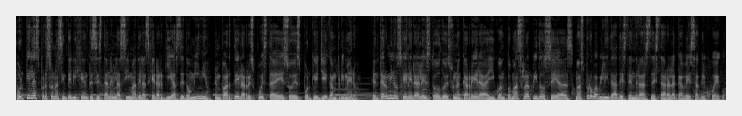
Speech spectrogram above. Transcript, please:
¿Por qué las personas inteligentes están en la cima de las jerarquías de dominio? En parte la respuesta a eso es porque llegan primero. En términos generales todo es una carrera y cuanto más rápido seas, más probabilidades tendrás de estar a la cabeza del juego.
